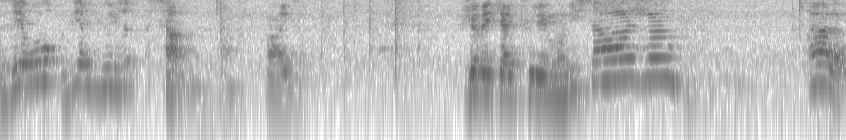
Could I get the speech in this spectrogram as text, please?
0,5 par exemple. Je vais calculer mon lissage. Alors,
